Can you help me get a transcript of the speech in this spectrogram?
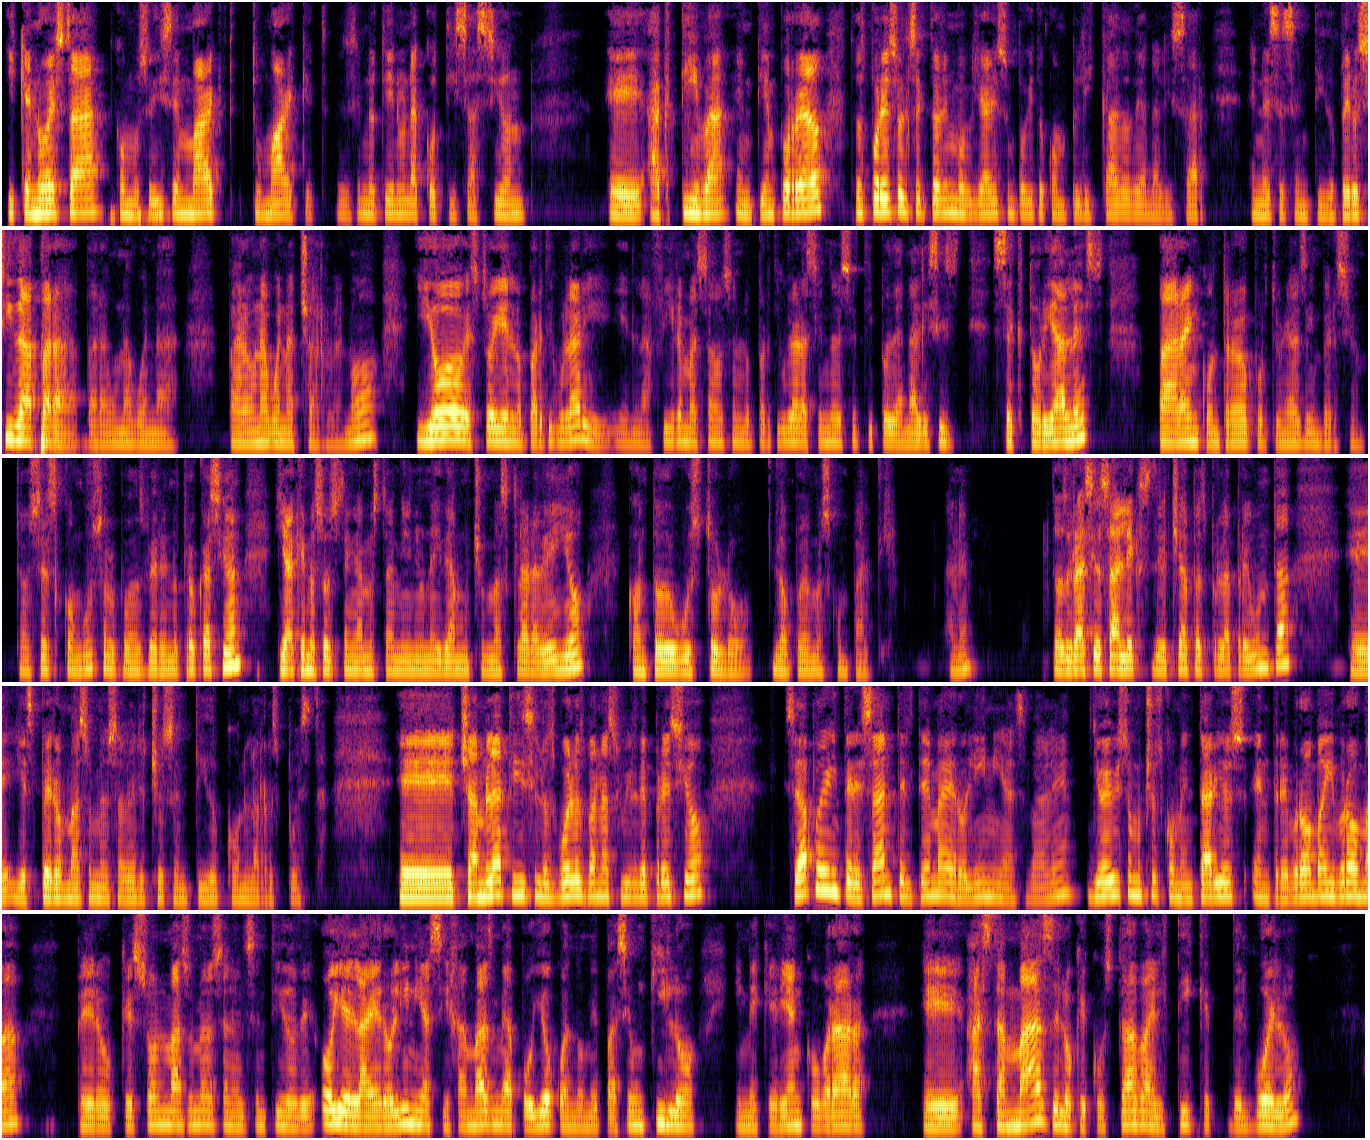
y que no está, como se dice, marked market, es decir, no tiene una cotización eh, activa en tiempo real. Entonces, por eso el sector inmobiliario es un poquito complicado de analizar en ese sentido, pero sí da para, para una buena para una buena charla, ¿no? Yo estoy en lo particular y, y en la firma estamos en lo particular haciendo ese tipo de análisis sectoriales para encontrar oportunidades de inversión. Entonces, con gusto lo podemos ver en otra ocasión, ya que nosotros tengamos también una idea mucho más clara de ello, con todo gusto lo, lo podemos compartir. ¿vale? Entonces, gracias Alex de Chiapas por la pregunta eh, y espero más o menos haber hecho sentido con la respuesta. Eh, si los vuelos van a subir de precio, se va a poner interesante el tema de aerolíneas, ¿vale? Yo he visto muchos comentarios entre broma y broma pero que son más o menos en el sentido de, oye, la aerolínea si jamás me apoyó cuando me pasé un kilo y me querían cobrar eh, hasta más de lo que costaba el ticket del vuelo,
